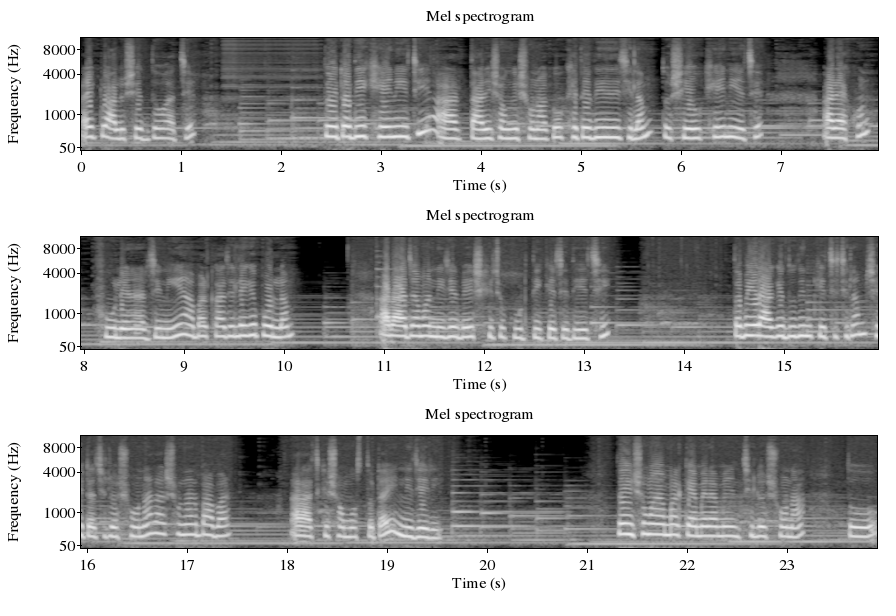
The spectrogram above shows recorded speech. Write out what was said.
আর একটু আলু সেদ্ধও আছে। তো এটা দিয়ে খেয়ে নিয়েছি আর তারই সঙ্গে সোনাকেও খেতে দিয়ে দিয়েছিলাম, তো সেও খেয়ে নিয়েছে। আর এখন ফুল এনার্জি নিয়ে আবার কাজে লেগে পড়লাম। আর আজ আমার নিজের বেশ কিছু কুর্তি কেচে দিয়েছি। তবে এর আগে দুদিন কেচেছিলাম, সেটা ছিল সোনার আর সোনার বাবার। আর আজকে সমস্তটাই নিজেরই। তো এই সময় আমার ক্যামেরাম্যান ছিল সোনা। তো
